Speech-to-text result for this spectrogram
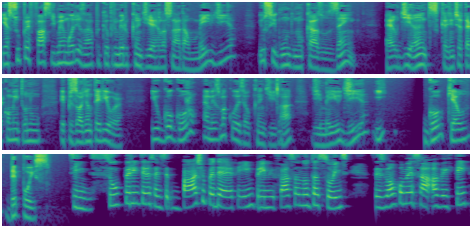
e é super fácil de memorizar, porque o primeiro kanji é relacionado ao meio-dia e o segundo, no caso zen, é o de antes, que a gente até comentou no episódio anterior. E o gogo é a mesma coisa, é o kanji lá de meio-dia e go, que é o depois. Sim, super interessante. baixa o PDF, imprime, faça anotações. Vocês vão começar a ver que tem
